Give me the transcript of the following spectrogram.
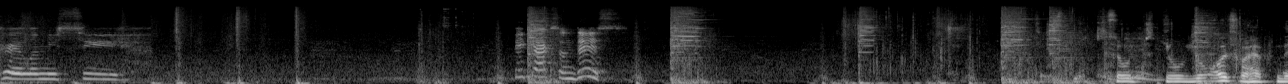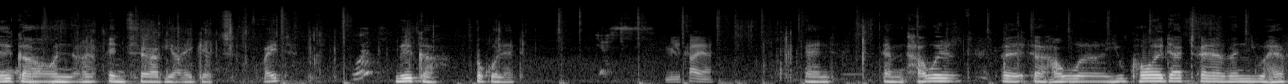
Okay, let me see. Pickaxe on this. So you you also have Milka on uh, in Serbia, I guess, right? What? Milka chocolate. Yes. Milka, yeah. And um, how will uh, uh, how uh, you call that uh, when you have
